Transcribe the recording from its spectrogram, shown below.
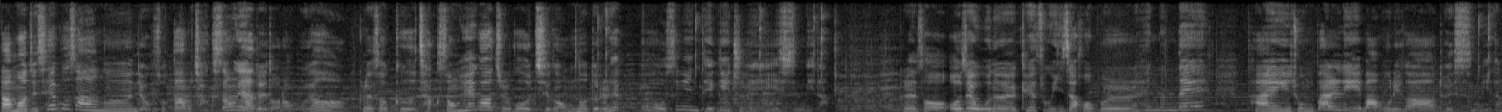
나머지 세부 사항은 여기서 따로 작성해야 되더라고요. 그래서 그 작성해가지고 지금 업로드를 했고 승인 대기 중에 있습니다. 그래서 어제 오늘 계속 이 작업을 했는데 다행히 좀 빨리 마무리가 됐습니다.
